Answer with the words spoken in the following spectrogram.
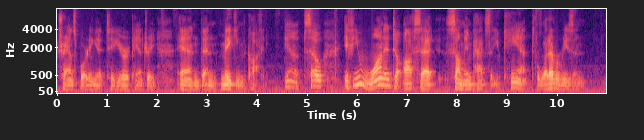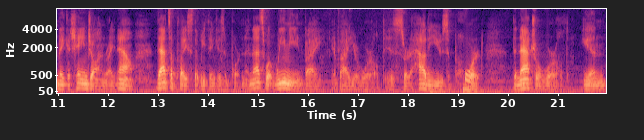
transporting it to your pantry, and then making the coffee. You know, so if you wanted to offset some impacts that you can't, for whatever reason, make a change on right now, that's a place that we think is important. And that's what we mean by, by your world, is sort of how do you support the natural world in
